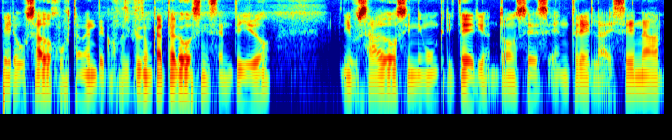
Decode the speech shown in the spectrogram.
pero usado justamente como si fuese un catálogo sin sentido y usado sin ningún criterio. Entonces, entre la escena,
